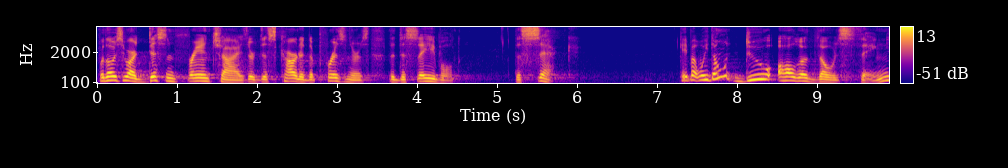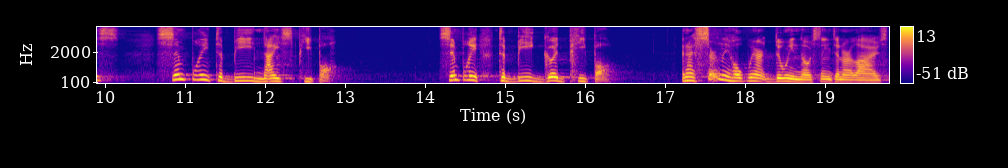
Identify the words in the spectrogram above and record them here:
for those who are disenfranchised or discarded, the prisoners, the disabled, the sick. Okay, but we don't do all of those things simply to be nice people, simply to be good people. And I certainly hope we aren't doing those things in our lives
